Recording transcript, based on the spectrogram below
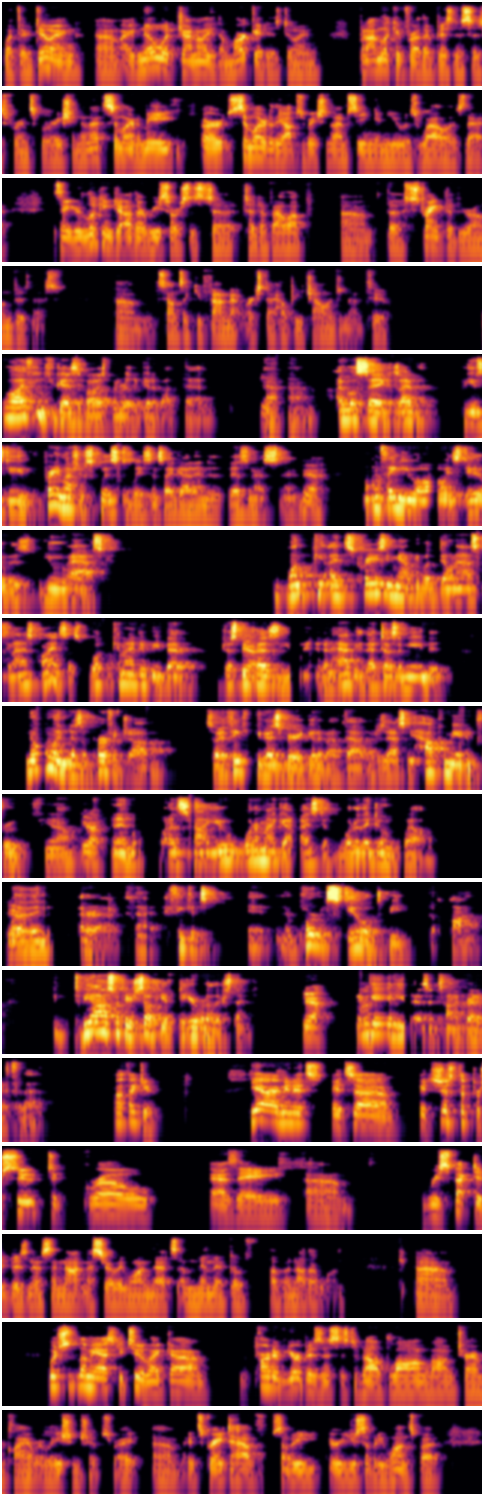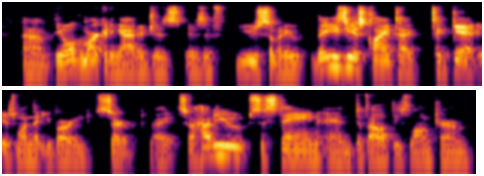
what they're doing. Um, I know what generally the market is doing, but I'm looking for other businesses for inspiration. And that's similar to me, or similar to the observation that I'm seeing in you as well, is that is that you're looking to other resources to to develop um, the strength of your own business. Um, sounds like you found networks to help you challenge in that too. Well, I think you guys have always been really good about that. Yeah, um, I will say because I've used you pretty much exclusively since I got into the business. And yeah, one thing you always do is you ask. One, it's crazy to me how people don't ask. And I ask clients this: What can I do to be better? Just because yeah. you've been happy, that doesn't mean that no one does a perfect job. So I think you guys are very good about that, which is asking how can we improve, you know? Yeah. And then when it's not you, what are my guys doing? What are they doing well? What yeah. are they better at? And I think it's an important skill to be on. To be honest with yourself, you have to hear what others think. Yeah. I give you guys a ton of credit for that. Well, thank you. Yeah, I mean it's it's uh it's just the pursuit to grow as a um respected business and not necessarily one that's a mimic of of another one. Um, which let me ask you too, like um, part of your business is develop long, long term client relationships, right? Um, it's great to have somebody or use somebody once, but um, the old marketing adage is is if you use somebody, the easiest client to to get is one that you've already served, right? So how do you sustain and develop these long term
